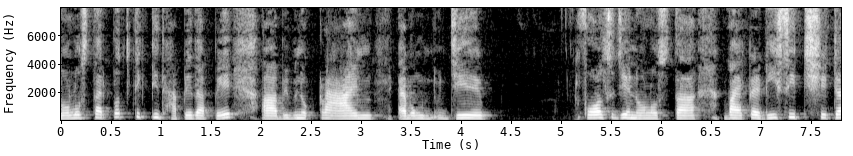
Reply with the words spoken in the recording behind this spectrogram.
নলস্তার প্রত্যেকটি ধাপে ধাপে বিভিন্ন ক্রাইম এবং যে ফলস যে নলস্তা বা একটা রিসিট সেটা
